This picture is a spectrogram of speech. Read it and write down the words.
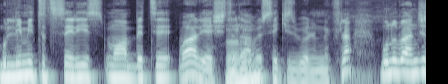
bu limited series muhabbeti var ya işte daha böyle 8 bölümlük filan. Bunu bence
